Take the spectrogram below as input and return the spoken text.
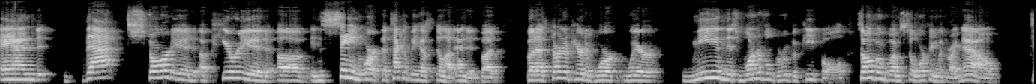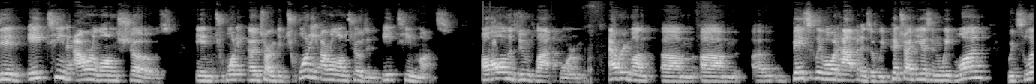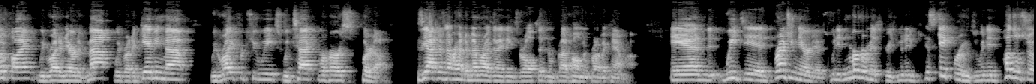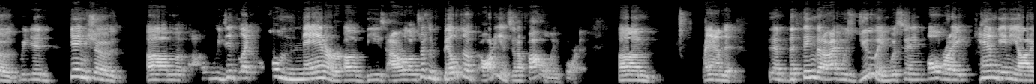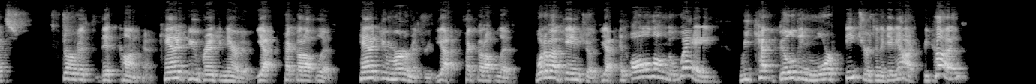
and that started a period of insane work that technically has still not ended, but but it started a period of work where me and this wonderful group of people, some of whom I'm still working with right now, did 18 hour long shows in 20, I'm sorry, did 20 hour long shows in 18 months, all on the Zoom platform every month. Um, um, uh, basically, what would happen is that we'd pitch ideas in week one, We'd solidify it. We'd write a narrative map. We'd write a gaming map. We'd write for two weeks. We'd tech, rehearse, put it up. Because the actors never had to memorize anything. So they're all sitting at home in front of a camera. And we did branching narratives. We did murder mysteries. We did escape rooms. We did puzzle shows. We did game shows. Um, we did like all manner of these hour long shows and built an audience and a following for it. Um, and the, thing that I was doing was saying, all right, can Gamiotics service this content? Can it do branching narrative? Yes, check that off list. Can it do murder mysteries? Yes, check that off list. What about game shows? Yes. And all along the way, we kept building more features in the Gamiotics because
